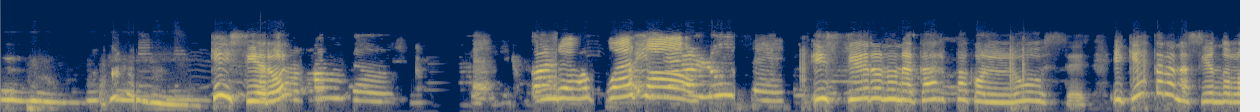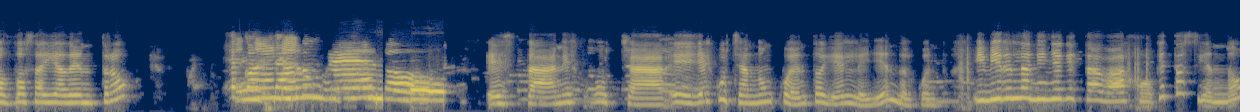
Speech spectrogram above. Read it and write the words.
¿Qué hicieron? Con luces. Hicieron una carpa con luces. ¿Y qué estarán haciendo los dos ahí adentro? Contando un cuento. Están escuchando, ella escuchando un cuento y él leyendo el cuento. Y miren la niña que está abajo. ¿Qué está haciendo?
